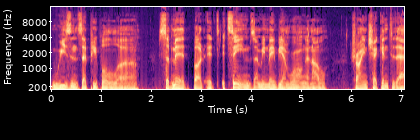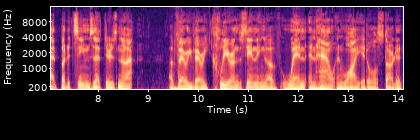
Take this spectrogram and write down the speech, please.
reasons that people uh, submit, but it it seems. I mean, maybe I'm wrong, and I'll try and check into that. But it seems that there's not a very very clear understanding of when and how and why it all started.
